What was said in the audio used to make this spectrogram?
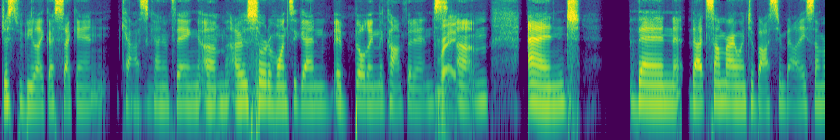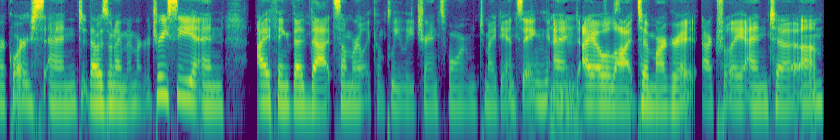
just to be like a second cast Mhm. kind of thing. Um I was sort of once again it, building the confidence. Right. Um and then that summer I went to Boston Ballet summer course and that was when I met Margaret Tracey and I think that that summer like completely transformed my dancing Mhm. and I owe a lot to Margaret actually and to um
